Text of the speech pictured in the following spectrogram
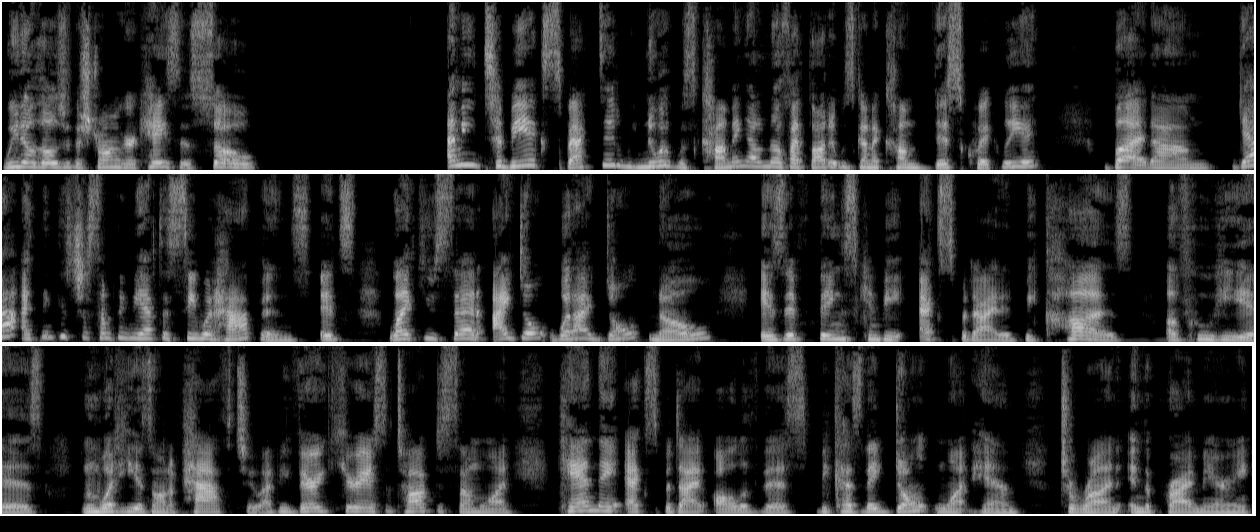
We know those are the stronger cases. So, I mean, to be expected, we knew it was coming. I don't know if I thought it was going to come this quickly, but um, yeah, I think it's just something we have to see what happens. It's like you said, I don't. What I don't know is if things can be expedited because of who he is and what he is on a path to. I'd be very curious to talk to someone. Can they expedite all of this because they don't want him to run in the primary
